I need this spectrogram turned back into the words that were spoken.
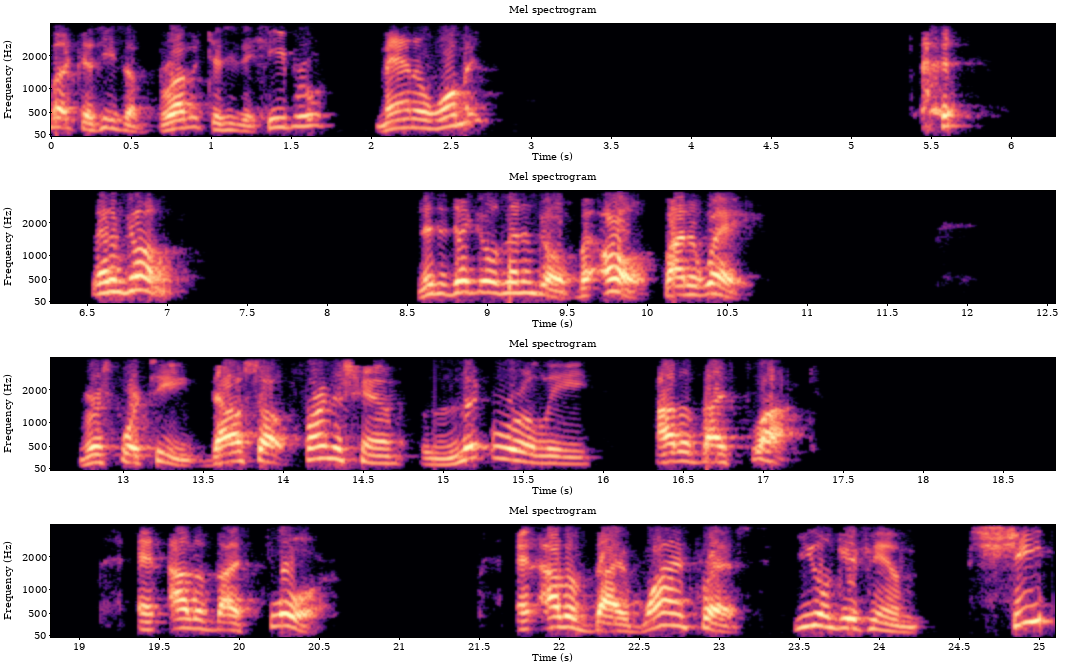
But because he's a brother, because he's a Hebrew, man or woman, let him go. Let the debt go, let him go. But oh, by the way, verse 14, thou shalt furnish him liberally out of thy flock and out of thy floor and out of thy winepress. You're going to give him sheep,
